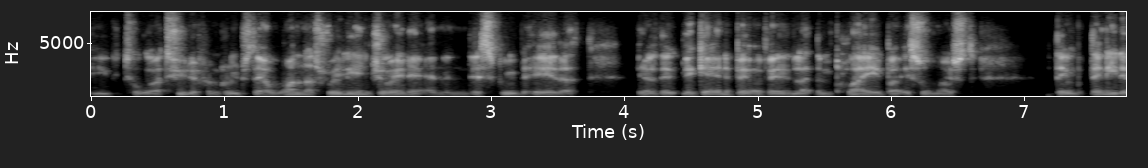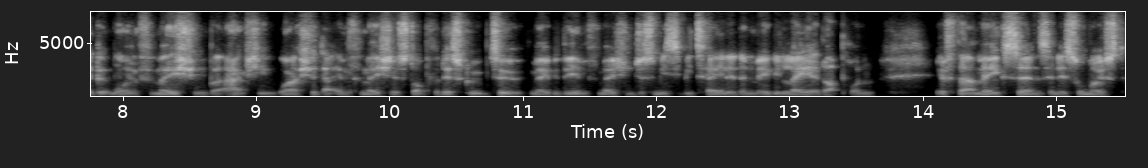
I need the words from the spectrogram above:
you talk about two different groups there. One that's really enjoying it, and then this group here that you know they, are getting a bit of it. Let them play, but it's almost they they need a bit more information. But actually, why should that information stop for this group too? Maybe the information just needs to be tailored and maybe layered up on, if that makes sense. And it's almost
